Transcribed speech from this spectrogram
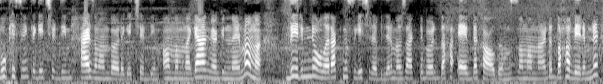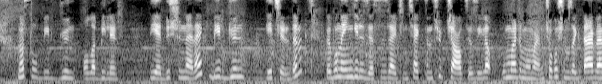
Bu kesinlikle geçirdiğim, her zaman böyle geçirdiğim anlamına gelmiyor günlerimi ama verimli olarak nasıl geçirebilirim? Özellikle böyle daha evde kaldığımız zamanlarda daha verimli nasıl bir gün olabilir diye düşünerek bir gün geçirdim ve bunu İngilizce sizler için çektim Türkçe altyazıyla umarım umarım çok hoşunuza gider ve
